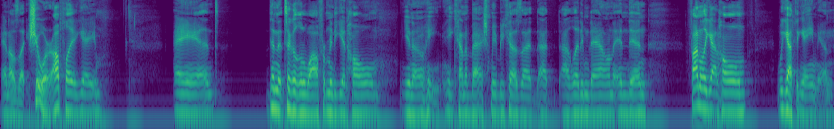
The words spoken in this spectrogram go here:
and I was like, sure, I'll play a game. And then it took a little while for me to get home. You know, he he kind of bashed me because I, I I let him down, and then finally got home. We got the game in.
